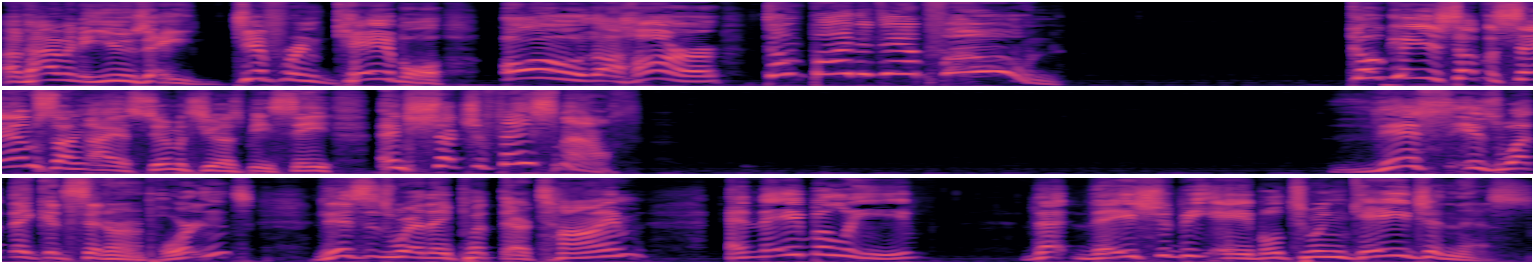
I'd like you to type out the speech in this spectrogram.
of having to use a different cable. Oh, the horror. Don't buy the damn phone. Go get yourself a Samsung, I assume it's USB C, and shut your face mouth. This is what they consider important. This is where they put their time, and they believe that they should be able to engage in this.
